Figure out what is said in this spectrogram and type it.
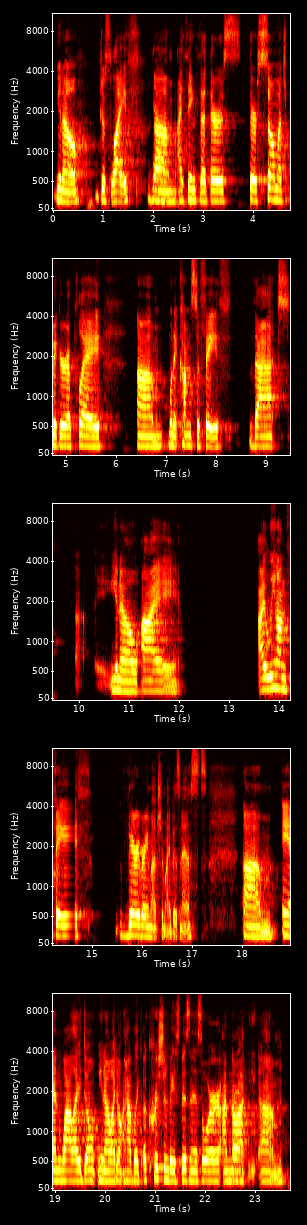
you know, just life. Yeah. Um, I think that there's there's so much bigger at play um, when it comes to faith that uh, you know I I lean on faith very very much in my business. Um, and while I don't, you know, I don't have like a Christian based business or I'm not, um,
